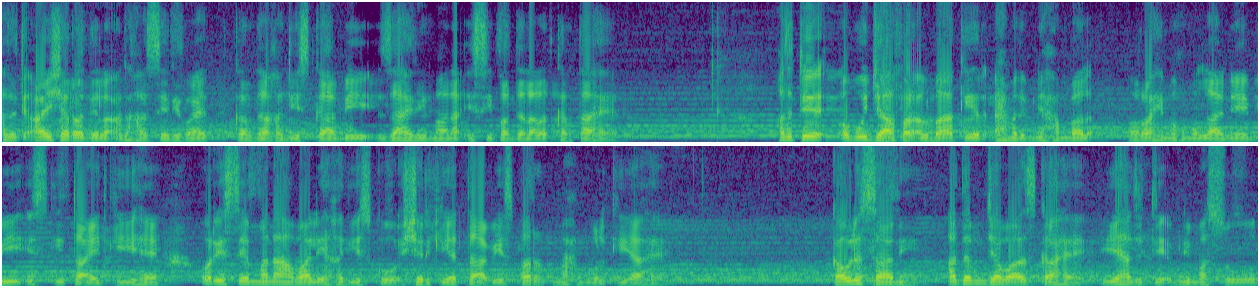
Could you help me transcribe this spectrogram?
حضرت عائشہ رضی اللہ عنہ سے روایت کردہ حدیث کا بھی ظاہری معنی اسی پر دلالت کرتا ہے۔ حضرت ابو جعفر الباقر احمد بن حنبل رحمہ اللہ نے بھی اس کی تائید کی ہے۔ اور اس سے منع والی حدیث کو شرکیت تعویز پر محمول کیا ہے۔ قول ثانی، عدم جواز کا ہے۔ یہ حضرت ابن مسعود،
